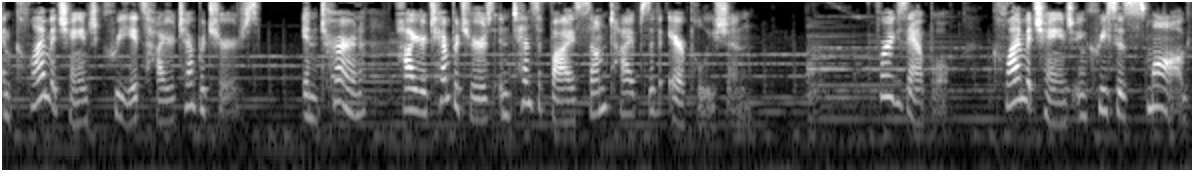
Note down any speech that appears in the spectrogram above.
and climate change creates higher temperatures. In turn, higher temperatures intensify some types of air pollution. For example, Climate change increases smog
